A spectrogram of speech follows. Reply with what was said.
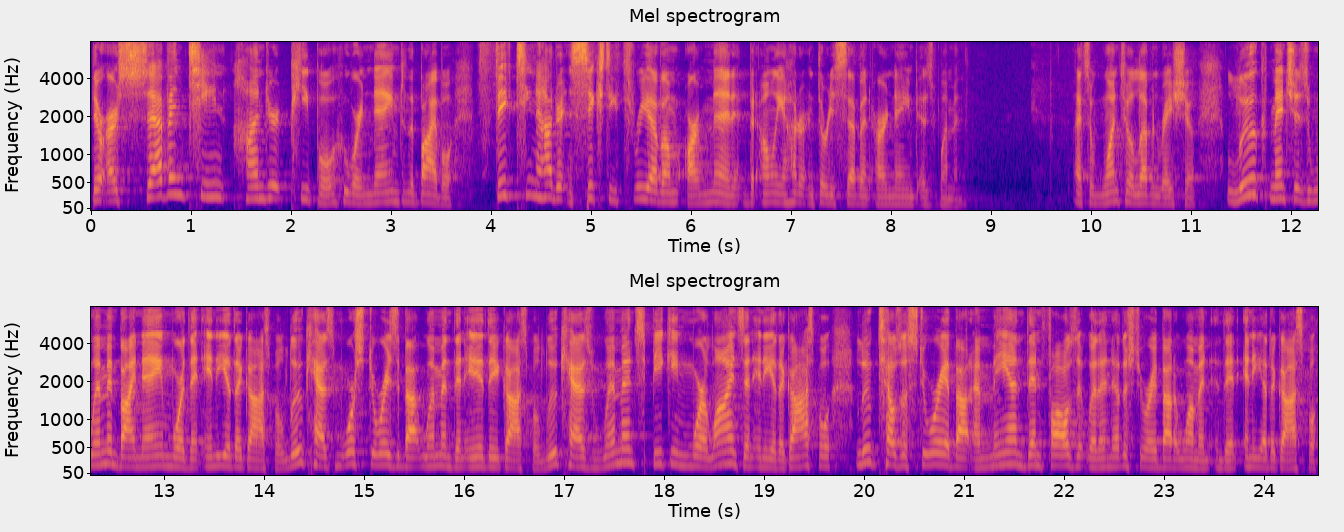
There are 1,700 people who are named in the Bible. 1,563 of them are men, but only 137 are named as women. That's a 1 to 11 ratio. Luke mentions women by name more than any other gospel. Luke has more stories about women than any other gospel. Luke has women speaking more lines than any other gospel. Luke tells a story about a man, then follows it with another story about a woman than any other gospel.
